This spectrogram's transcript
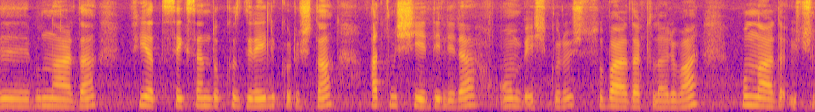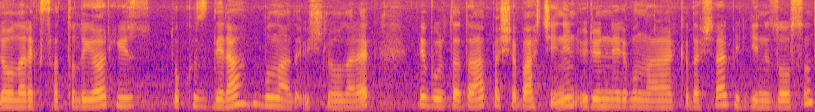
E, bunlar da fiyatı 89 lira 50 kuruştan 67 lira 15 kuruş su bardakları var. Bunlar da üçlü olarak satılıyor. 109 lira. Bunlar da üçlü olarak ve burada da Paşa Bahçe'nin ürünleri bunlar arkadaşlar. Bilginiz olsun.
